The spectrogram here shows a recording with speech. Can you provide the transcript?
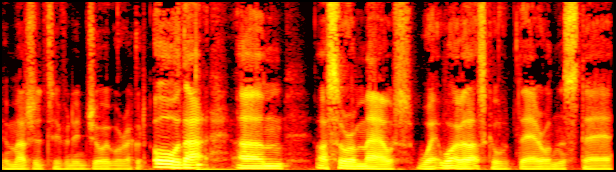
imaginative and enjoyable record. Or that um, I saw a mouse, wh- whatever that's called, there on the stair,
